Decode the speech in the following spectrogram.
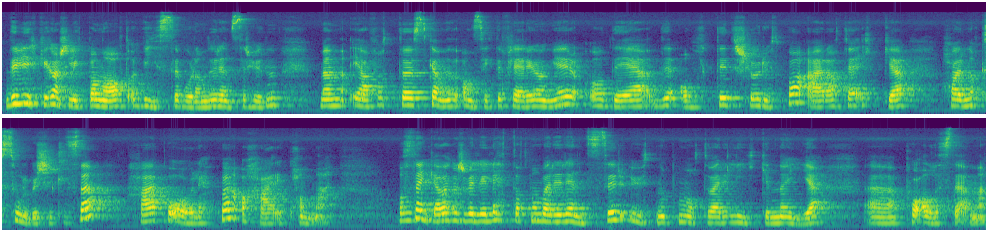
Det virker kanskje litt banalt å vise hvordan du renser huden, men jeg har fått eh, skannet ansiktet flere ganger, og det det alltid slår ut på, er at jeg ikke har nok solbeskyttelse her på overleppet og her i panne. Og så tenker jeg det er kanskje veldig lett at man bare renser uten å på en måte være like nøye eh, på alle stedene.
